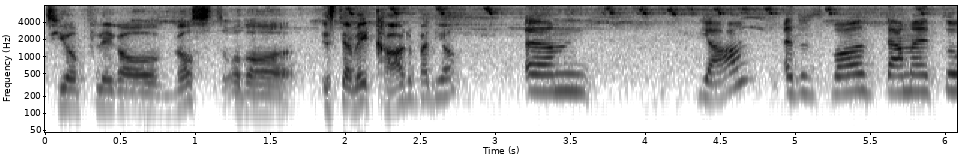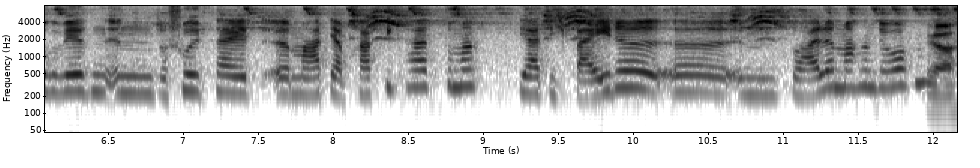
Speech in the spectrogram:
Tierpfleger wirst oder ist der Weg gerade bei dir? Ähm, ja, also es war damals so gewesen in der Schulzeit, äh, man hat ja Praktikas gemacht. Die hatte ich beide äh, in zur Halle machen dürfen. Ja.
